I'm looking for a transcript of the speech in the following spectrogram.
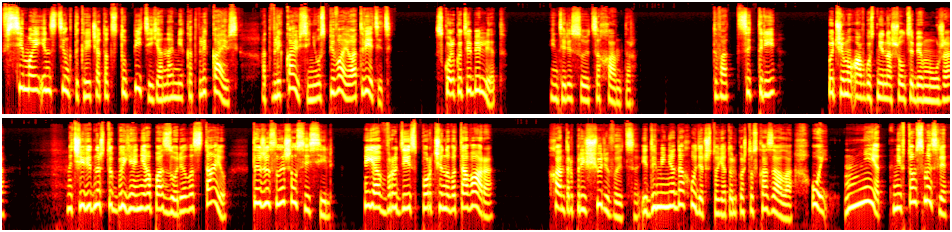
Все мои инстинкты кричат «отступите», я на миг отвлекаюсь. Отвлекаюсь и не успеваю ответить. «Сколько тебе лет?» — интересуется Хантер. «Двадцать три». «Почему Август не нашел тебе мужа?» «Очевидно, чтобы я не опозорила стаю. Ты же слышал, Сесиль? Я вроде испорченного товара». Хантер прищуривается, и до меня доходит, что я только что сказала. «Ой, нет, не в том смысле.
